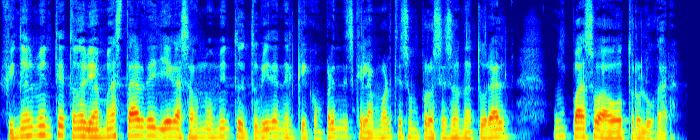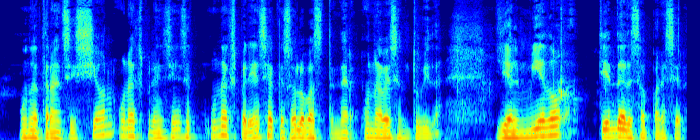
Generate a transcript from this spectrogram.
Finalmente, todavía más tarde, llegas a un momento de tu vida en el que comprendes que la muerte es un proceso natural, un paso a otro lugar, una transición, una experiencia, una experiencia que solo vas a tener una vez en tu vida. Y el miedo tiende a desaparecer.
